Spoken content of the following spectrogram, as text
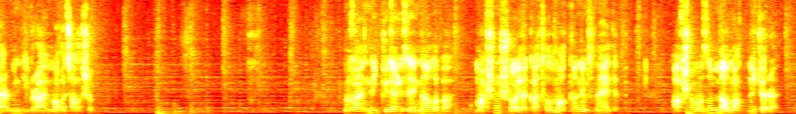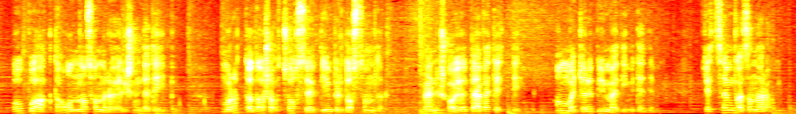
Nərmin İbrahimova çalışıb. Müğənni Günel Zeynalova maşın şouya qatılmaqdan imtina edib. Axşamazın məlumatına görə o bu haqqda ondan sonra verilişində deyib. Murad Dadaşov çox sevdiyim bir dostumdur. Məni şouya dəvət etdi, amma gələ bilmədiyimi dedim. Getsəm qazanaram.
